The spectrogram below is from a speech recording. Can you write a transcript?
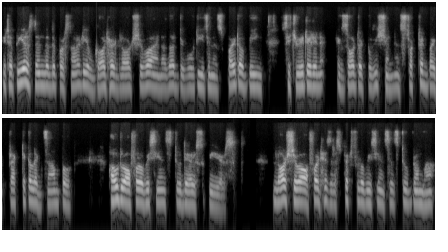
It appears then that the personality of Godhead, Lord Shiva, and other devotees, in spite of being situated in an exalted position, instructed by practical example how to offer obeisance to their superiors. Lord Shiva offered his respectful obeisances to Brahma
